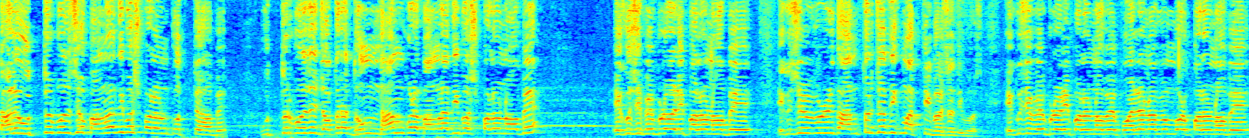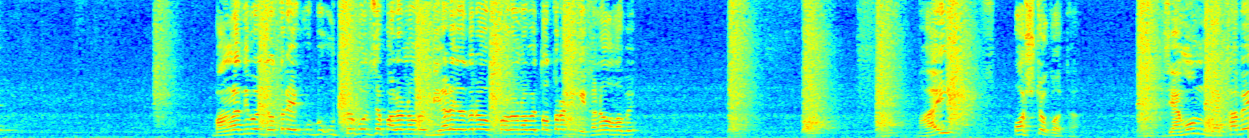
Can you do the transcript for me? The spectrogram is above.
তাহলে উত্তরপ্রদেশেও বাংলা দিবস পালন করতে হবে। উত্তরপ্রদেশে যতটা ধুমধাম করে বাংলা দিবস পালন হবে, একুশে ফেব্রুয়ারি পালন হবে, একুশে ফেব্রুয়ারি তো আন্তর্জাতিক মাতৃভাষা দিবস, একুশে ফেব্রুয়ারি পালন হবে, পয়লা নভেম্বর পালন হবে। বাংলা দিবস যতটা উত্তরপ্রদেশে পালন হবে, বিহারে যতটা পালন হবে, ততটা ঠিক এখানেও হবে। ভাই, স্পষ্ট কথা। যেমন দেখাবে,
